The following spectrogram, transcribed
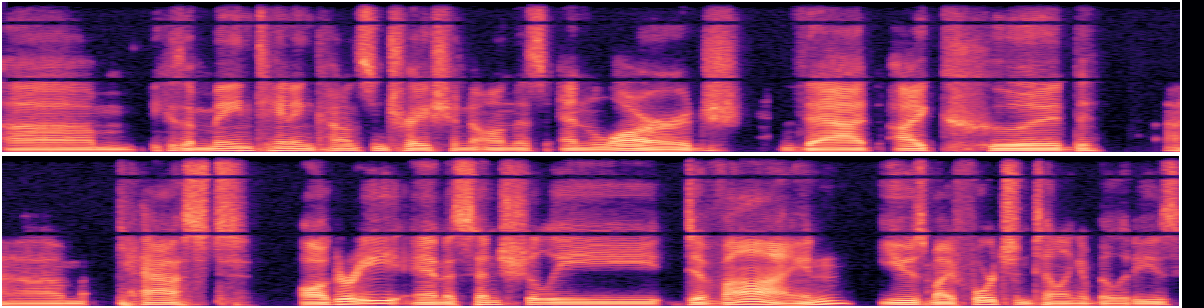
um because I'm maintaining concentration on this enlarge that I could um cast augury and essentially divine use my fortune telling abilities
